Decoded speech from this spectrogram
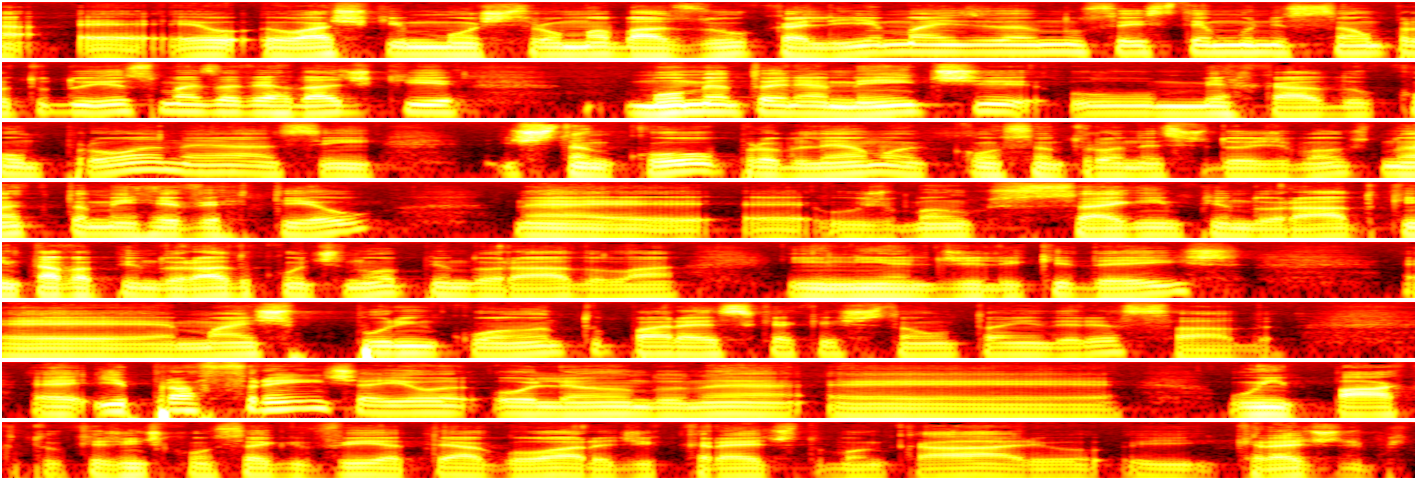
ah, é, eu, eu, acho que mostrou uma bazuca ali, mas eu não sei se tem munição para tudo isso. Mas a verdade é que momentaneamente o mercado comprou, né? Assim, estancou o problema, concentrou nesses dois bancos. Não é que também reverteu, né? É, é, os bancos seguem pendurados. Quem estava pendurado continua pendurado lá em linha de liquidez. É, mas, por enquanto, parece que a questão está endereçada. É, e para frente, aí, olhando né, é, o impacto que a gente consegue ver até agora de crédito bancário e crédito de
